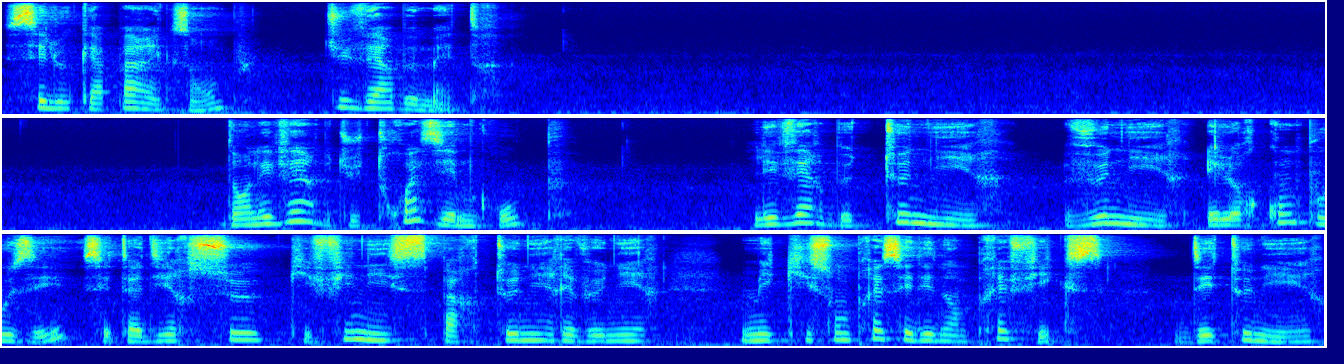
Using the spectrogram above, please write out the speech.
C'est le cas par exemple du verbe mettre. Dans les verbes du troisième groupe, les verbes tenir, venir et leur composés, c'est-à-dire ceux qui finissent par tenir et venir mais qui sont précédés d'un préfixe, détenir,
